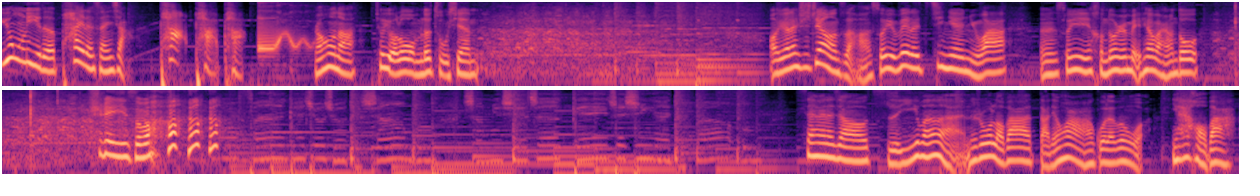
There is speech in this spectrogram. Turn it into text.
用力的拍了三下，啪啪啪，然后呢，就有了我们的祖先。哦，原来是这样子啊！所以为了纪念女娲，嗯，所以很多人每天晚上都 是这意思吗？下面的叫子怡婉婉，他说我老爸打电话啊过来问我你还好吧？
